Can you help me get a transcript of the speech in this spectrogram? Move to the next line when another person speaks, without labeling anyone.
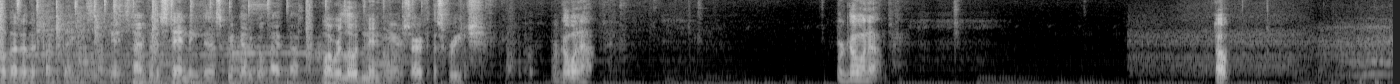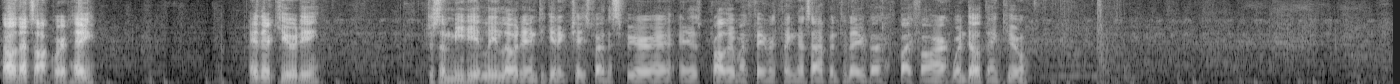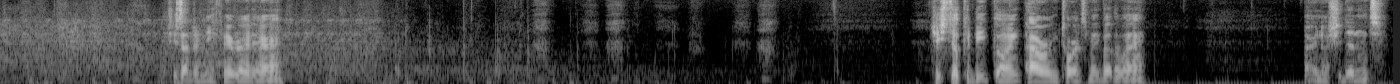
All that other fun things. Okay, it's time for the standing desk. We gotta go back up. While we're loading in here. Sorry for the screech. We're going up. We're going up. Oh. Oh, that's awkward. Hey. Hey there, cutie. Just immediately load into getting chased by the spirit is probably my favorite thing that's happened today by, by far. Window, thank you. She's underneath me right here. She still could be going, powering towards me, by the way. Alright, no, she didn't.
